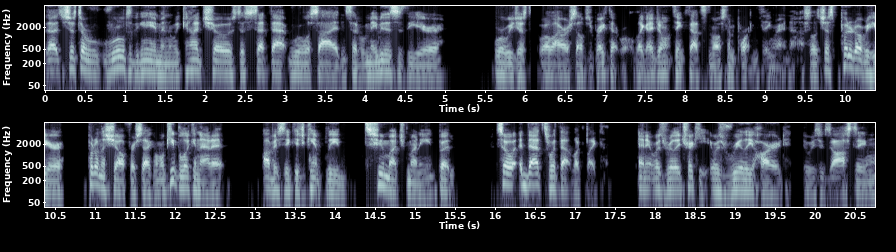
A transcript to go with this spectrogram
that's just a rule to the game. And we kind of chose to set that rule aside and said, well, maybe this is the year where we just allow ourselves to break that rule. Like, I don't think that's the most important thing right now. So let's just put it over here, put it on the shelf for a second. We'll keep looking at it, obviously, because you can't bleed too much money. But so that's what that looked like. And it was really tricky. It was really hard. It was exhausting.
